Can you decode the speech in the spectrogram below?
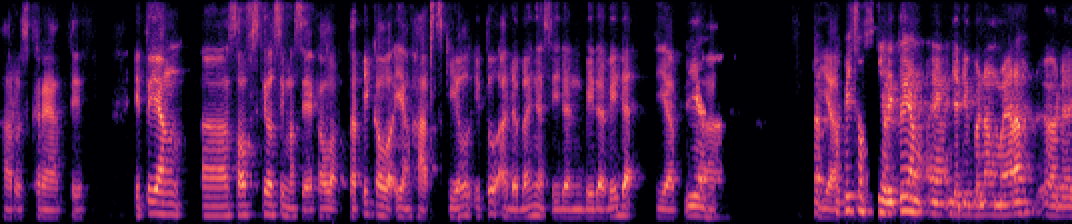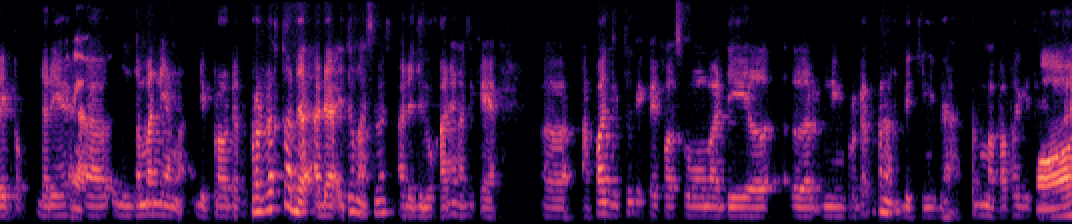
Harus kreatif. Itu yang uh, soft skill sih Mas ya. Kalau tapi kalau yang hard skill itu ada banyak sih dan beda-beda tiap Iya. uh, tiap Tapi soft skill itu yang yang jadi benang merah eh, dari dari ya, eh, teman-teman yang di produk. Produk tuh ada ada itu nggak sih mas? Ada julukannya nggak sih kayak eh, apa gitu kayak, kayak kalau semua di learning produk kan harus bikini bottom apa apa gitu. oh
